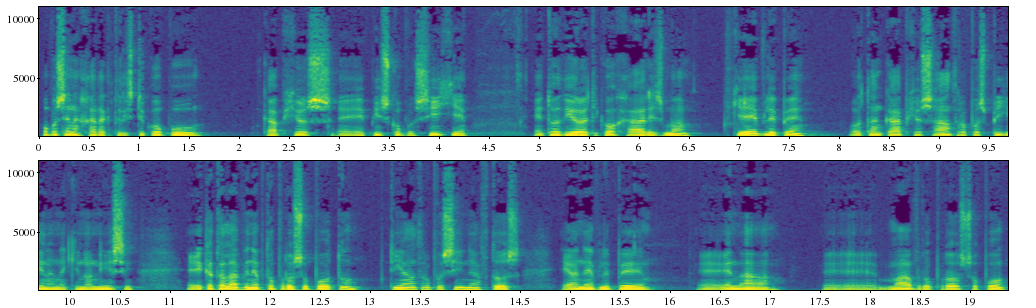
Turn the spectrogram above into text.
όπως ένα χαρακτηριστικό που κάποιος ε, επίσκοπος είχε ε, το διορατικό χάρισμα και έβλεπε όταν κάποιος άνθρωπος πήγαινε να κοινωνήσει ε, καταλάβαινε από το πρόσωπό του τι άνθρωπος είναι αυτός. Εάν έβλεπε ένα μαύρο πρόσωπο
